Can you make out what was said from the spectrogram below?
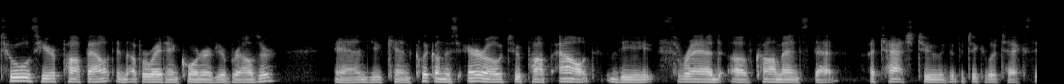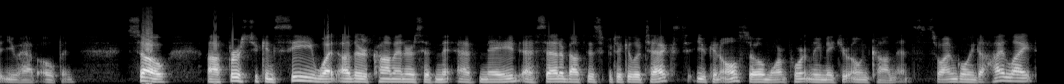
tools here pop out in the upper right hand corner of your browser and you can click on this arrow to pop out the thread of comments that attach to the particular text that you have open. So Uh, first, you can see what other commenters have, ma have made, have said about this particular text. You can also, more importantly, make your own comments. So I'm going to highlight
